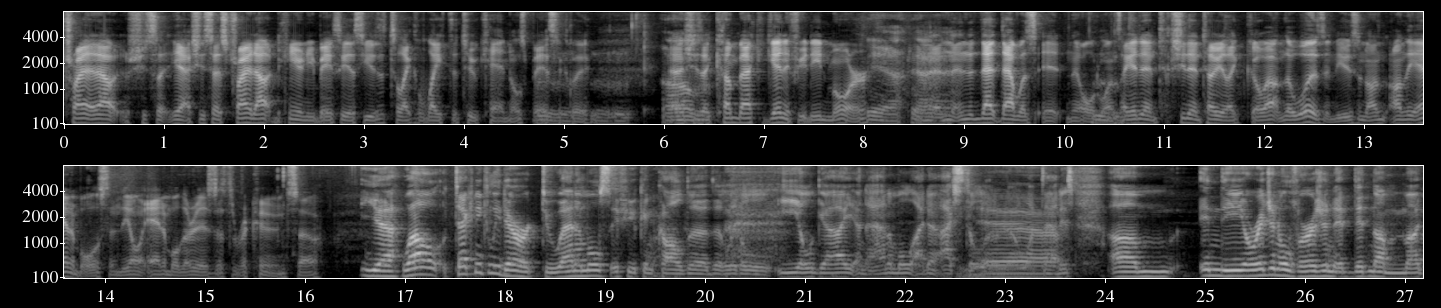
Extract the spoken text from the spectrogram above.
try it out. She said yeah. She says try it out in here, and you basically just use it to like light the two candles, basically. And she's like, come back again if you need more. yeah, yeah. And, and that that was it in the old ones. Like it didn't. She didn't tell you like go out in the woods and use it on on the animals. And the only animal there is is the raccoon. So Yeah, well, technically there are two animals. If you can call the, the little eel guy an animal, I, don't, I still don't know what that is. Um, in the original version, it did not mu-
